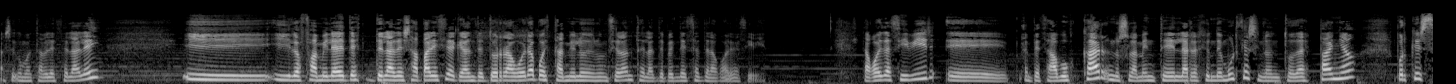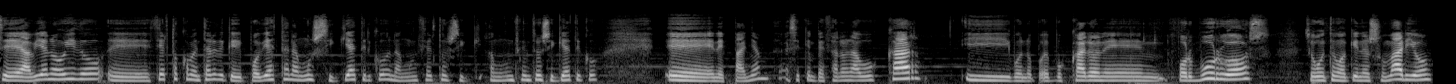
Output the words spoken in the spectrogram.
así como establece la ley. Y, los familiares de, la desaparecida, que eran de Torragüera, pues también lo denunciaron ante las dependencias de la Guardia Civil. La Guardia Civil eh, empezó a buscar, no solamente en la región de Murcia, sino en toda España, porque se habían oído eh, ciertos comentarios de que podía estar en algún psiquiátrico, en algún, cierto algún centro psiquiátrico eh, en España. Así que empezaron a buscar y, bueno, pues buscaron en, por Burgos, según tengo aquí en el sumario,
